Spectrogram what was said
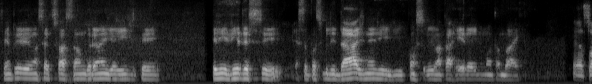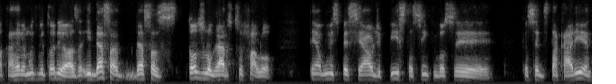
Sempre uma satisfação grande aí de ter, ter vivido esse, essa possibilidade, né, de, de construir uma carreira aí no mountain bike. É, a sua carreira é muito vitoriosa. E dessa, dessas, todos os lugares que você falou, tem algum especial de pista, assim, que você, que você destacaria?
